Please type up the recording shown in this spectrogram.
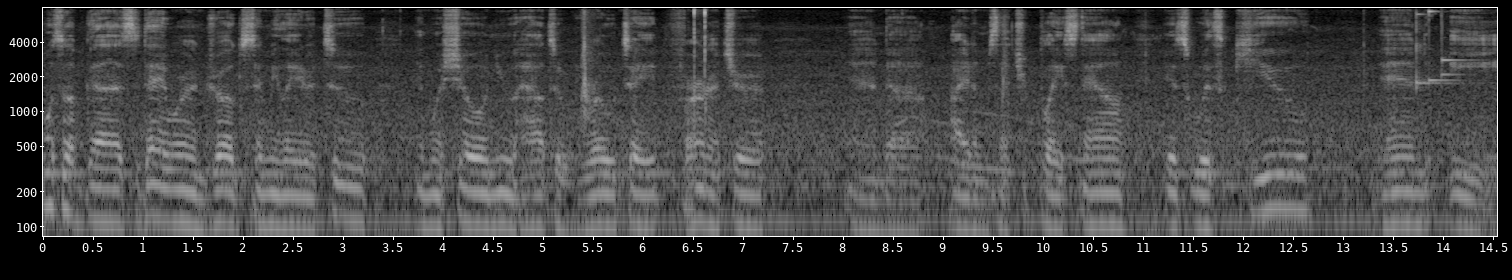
What's up guys? Today we're in Drug Simulator 2 and we're showing you how to rotate furniture and uh, items that you place down. It's with Q and E.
